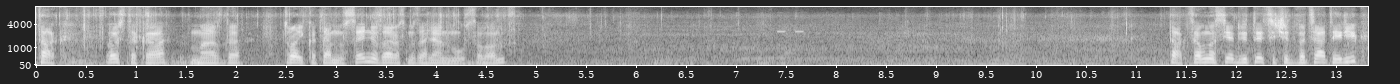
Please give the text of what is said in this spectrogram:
Так, ось така Mazda тройка темно-синя. Зараз ми заглянемо у салон. Так, це у нас є 2020 рік,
